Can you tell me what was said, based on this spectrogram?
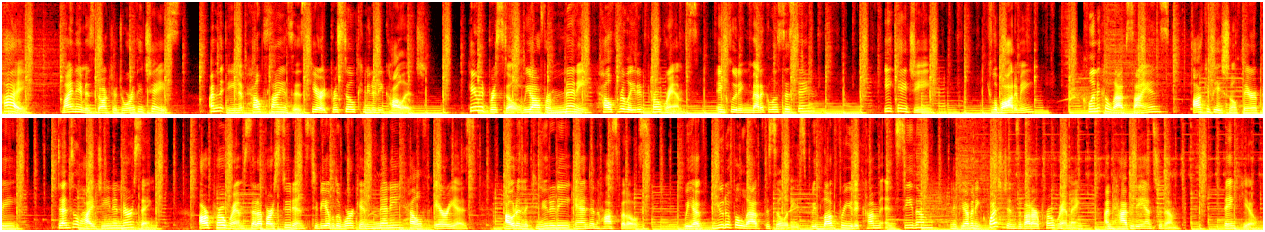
Hi, my name is Dr. Dorothy Chase. I'm the Dean of Health Sciences here at Bristol Community College. Here at Bristol, we offer many health-related programs, including medical assisting, EKG, phlebotomy, clinical lab science, occupational therapy, dental hygiene, and nursing. Our programs set up our students to be able to work in many health areas, out in the community and in hospitals. We have beautiful lab facilities. We'd love for you to come and see them. And if you have any questions about our programming, I'm happy to answer them. Thank you.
